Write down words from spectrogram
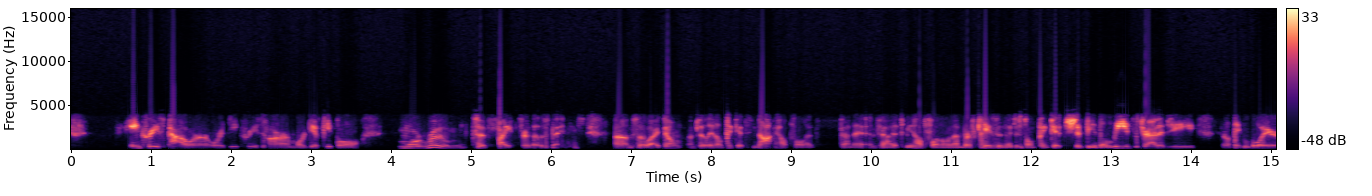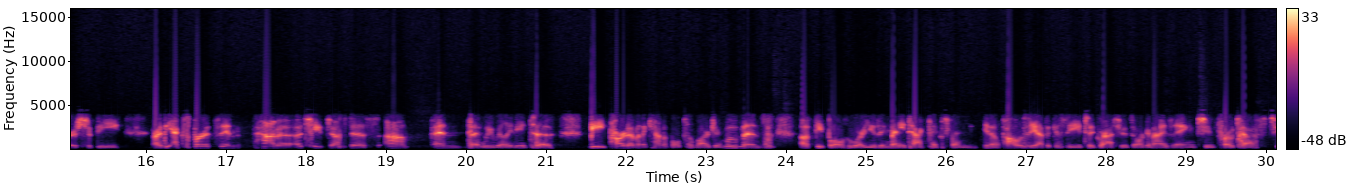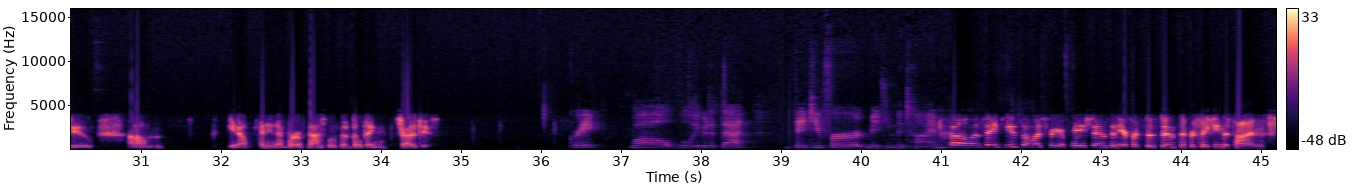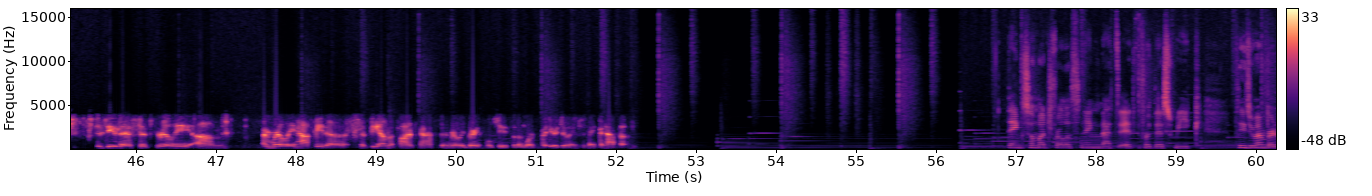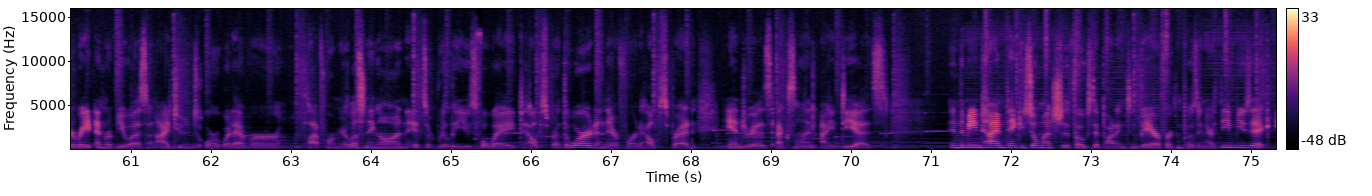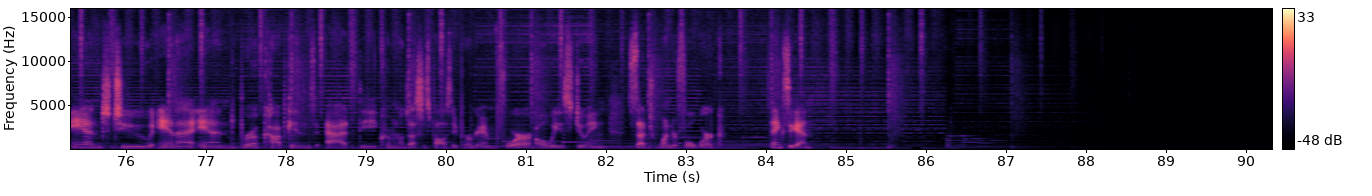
increase power or decrease harm or give people more room to fight for those things. Um, so I don't, I certainly don't think it's not helpful. I've done it and found it to be helpful in a number of cases. I just don't think it should be the lead strategy. I don't think lawyers should be are the experts in how to achieve justice. Um, and that we really need to be part of and accountable to larger movements of people who are using many tactics from you know policy advocacy to grassroots organizing to protest to um, you know any number of mass movement building strategies. Great. Well, we'll leave it at that. Thank you for making the time. Oh, and thank you so much for your patience and your persistence and for taking the time to do this. It's really, um, I'm really happy to, to be on the podcast and really grateful to you for the work that you're doing to make it happen. Thanks so much for listening. That's it for this week. Please remember to rate and review us on iTunes or whatever platform you're listening on. It's a really useful way to help spread the word and therefore to help spread Andrea's excellent ideas. In the meantime, thank you so much to the folks at Podington Bear for composing our theme music and to Anna and Brooke Hopkins at the Criminal Justice Policy Program for always doing such wonderful work. Thanks again.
